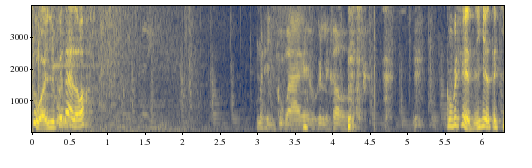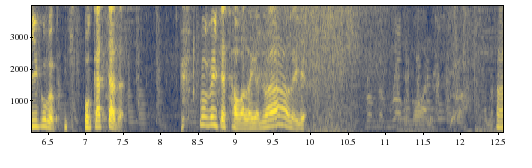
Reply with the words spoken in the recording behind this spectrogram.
สวยอยู่ก็ได้แล้ววะมันเห็นกูมาไงกูก็เลยเข้ากูไม่เห็นไอ้เหี้ยตะกี้กูแบบโฟกัสจัดอะว่าไม่งจะทำอะไรกันวะอะไรเงี้ยก่อนฮะ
